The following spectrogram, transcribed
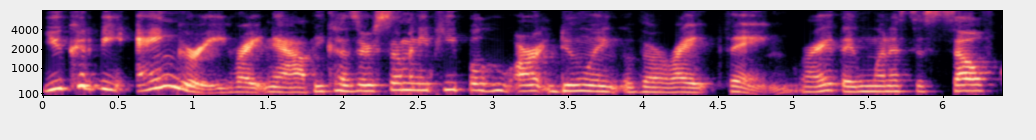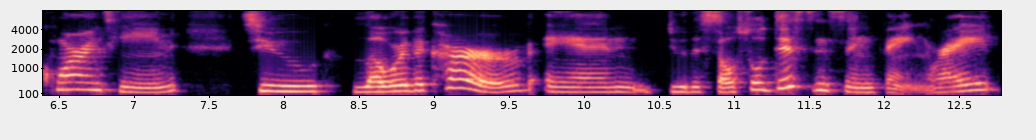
You could be angry right now because there's so many people who aren't doing the right thing, right? They want us to self quarantine to lower the curve and do the social distancing thing, right?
